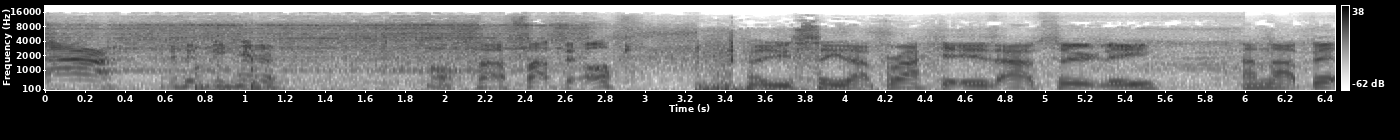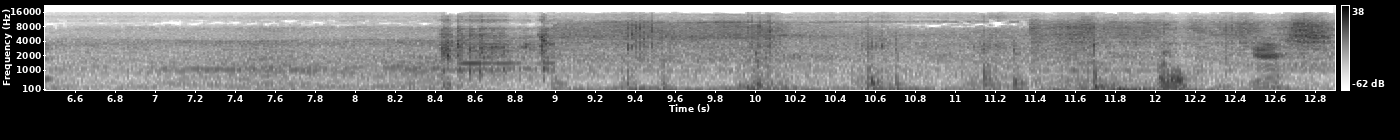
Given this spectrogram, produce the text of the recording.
Ah, it hit me head. Oh, that's that bit off. As you see, that bracket is absolutely, and that bit. Oh, yes.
